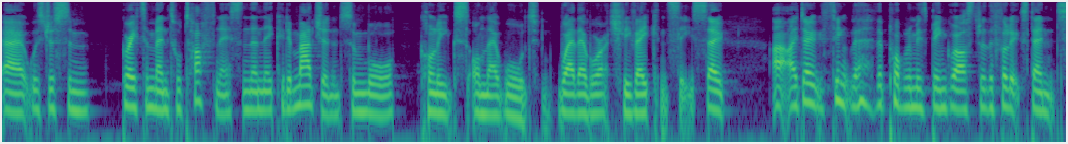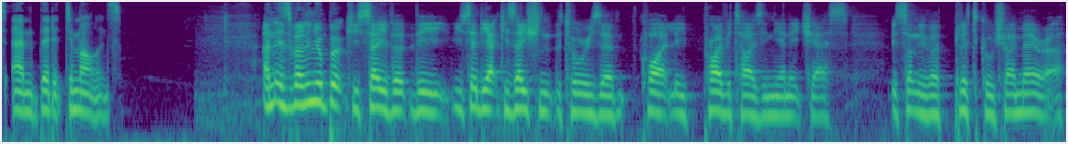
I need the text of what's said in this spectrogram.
uh, was just some greater mental toughness, and then they could imagine some more colleagues on their ward where there were actually vacancies. So I don't think that the problem is being grasped to the full extent um, that it demands. And Isabel, in your book, you say that the you say the accusation that the Tories are quietly privatising the NHS is something of a political chimera.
